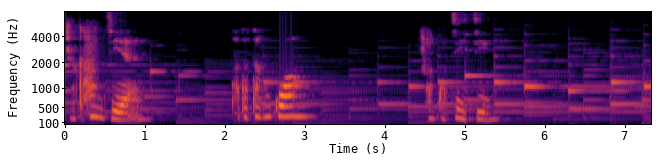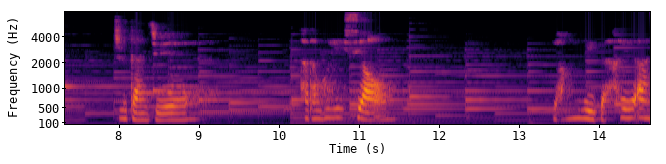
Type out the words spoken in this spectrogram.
只看见他的灯光穿过寂静，只感觉他的微笑。洋溢在黑暗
